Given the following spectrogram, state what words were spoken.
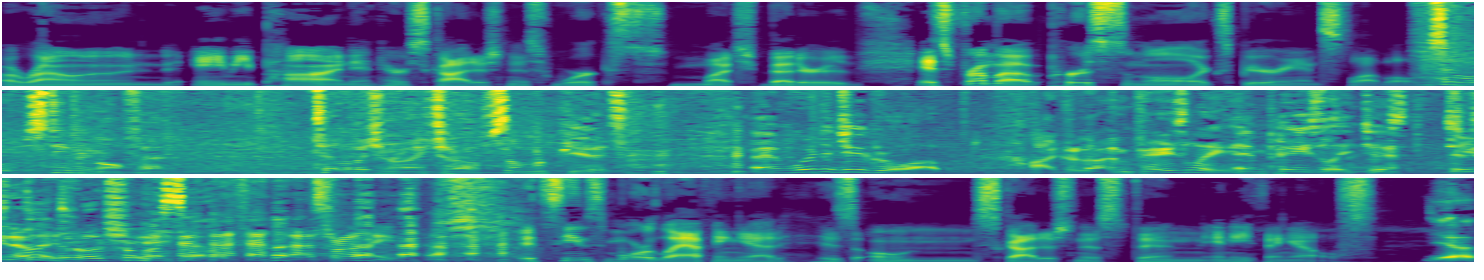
around Amy Pond and her Scottishness works much better. It's from a personal experience level. So, Steven Moffat, television writer of some repute. um, where did you grow up? I grew up in Paisley. In Paisley, just, Yeah. just you know down it? the road from myself. That's right. It seems more laughing at his own Scottishness than anything else. Yeah,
